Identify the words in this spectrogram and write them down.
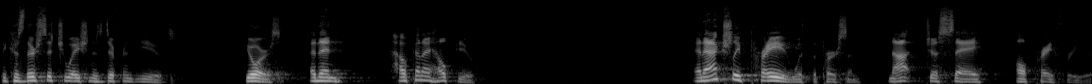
because their situation is different than yours. Yours. And then, how can I help you? And actually pray with the person, not just say, I'll pray for you.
